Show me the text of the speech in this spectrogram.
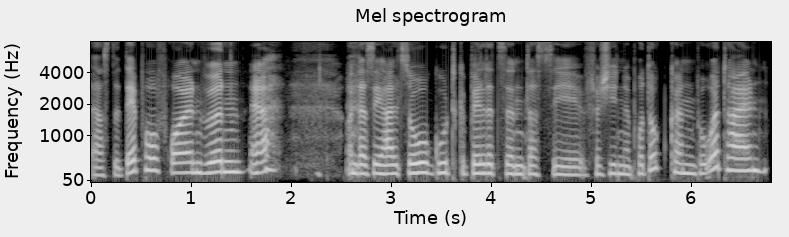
erste Depot freuen würden. Ja? Und dass sie halt so gut gebildet sind, dass sie verschiedene Produkte können beurteilen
